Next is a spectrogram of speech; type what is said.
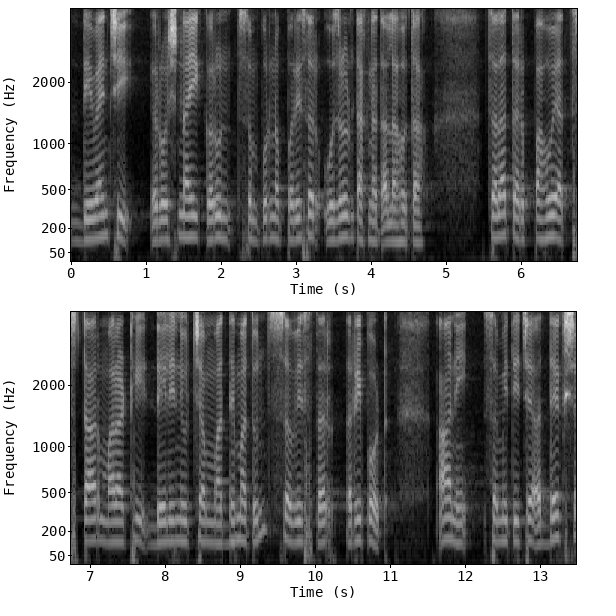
दिव्यांची रोषणाई करून संपूर्ण परिसर उजळून टाकण्यात आला होता. चला तर पाहूयात स्टार मराठी डेली न्यूजच्या माध्यमातून सविस्तर रिपोर्ट. आणि समितीचे अध्यक्ष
